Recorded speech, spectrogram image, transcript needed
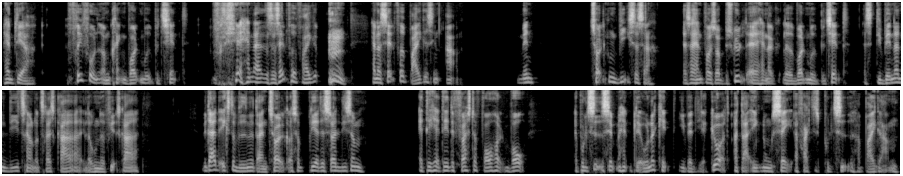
han bliver frifundet omkring vold mod betjent, fordi han har altså selv fået brækket, han har selv fået brækket sin arm. Men tolken viser sig, altså han får så beskyldt, at han har lavet vold mod betjent, altså de vender den lige 360 grader eller 180 grader, men der er et ekstra vidne, der er en tolk, og så bliver det så ligesom at det her det er det første forhold, hvor at politiet simpelthen bliver underkendt i, hvad de har gjort, og der er ikke nogen sag, at faktisk politiet har brækket armen.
